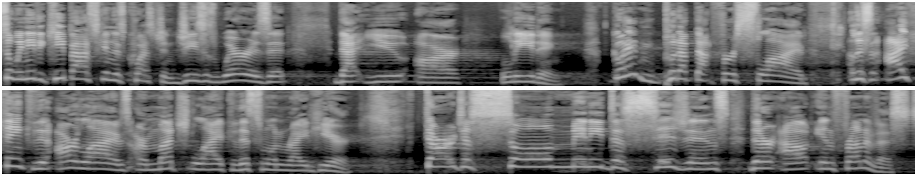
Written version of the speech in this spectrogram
So we need to keep asking this question Jesus, where is it that you are leading? Go ahead and put up that first slide. Listen, I think that our lives are much like this one right here there are just so many decisions that are out in front of us.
